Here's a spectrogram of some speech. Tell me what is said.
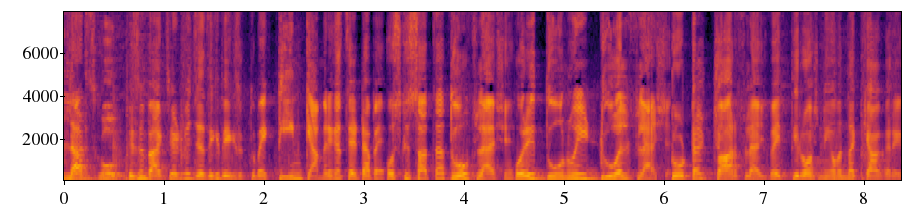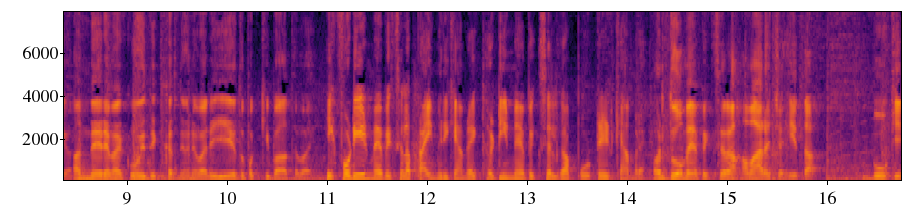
लेट्स गो इसमें बैक साइड में जैसे कि देख सकते हो, भाई, तीन कैमरे का सेटअप है। उसके साथ साथ दो फ्लैश है और ये दोनों ही डुअल फ्लैश है। टोटल चार फ्लैश भाई, इतनी रोशनी का बंदा क्या करेगा? अंधेरे में कोई दिक्कत नहीं होने वाली ये तो पक्की बात है भाई। एक 48 मेगापिक्सल का प्राइमरी कैमरा एक 13 मेगापिक्सल का पोर्ट्रेट कैमरा है। और दो मेगापिक्सल का हमारा चाहिए था बोके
